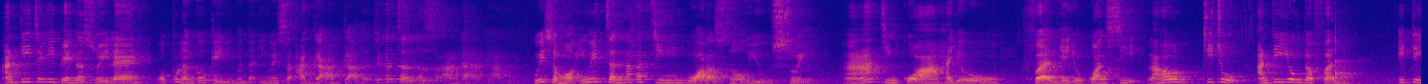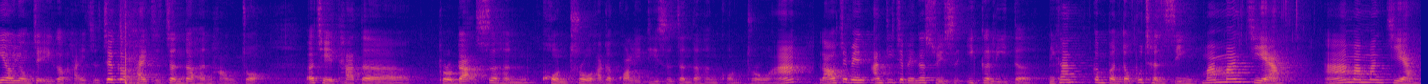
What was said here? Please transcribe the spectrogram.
安迪这一边的水呢，我不能够给你们的，因为是阿嘎阿嘎的，这个真的是阿嘎阿嘎的。为什么？因为蒸那个金瓜的时候有水啊，金瓜还有粉也有关系。然后记住，安迪用的粉一定要用这一个牌子，这个牌子真的很好做，而且它的。product 是很 control，它的 quality 是真的很 control 啊。然后这边安迪这边的水是一个 liter，你看根本都不成型，慢慢加啊，慢慢加，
